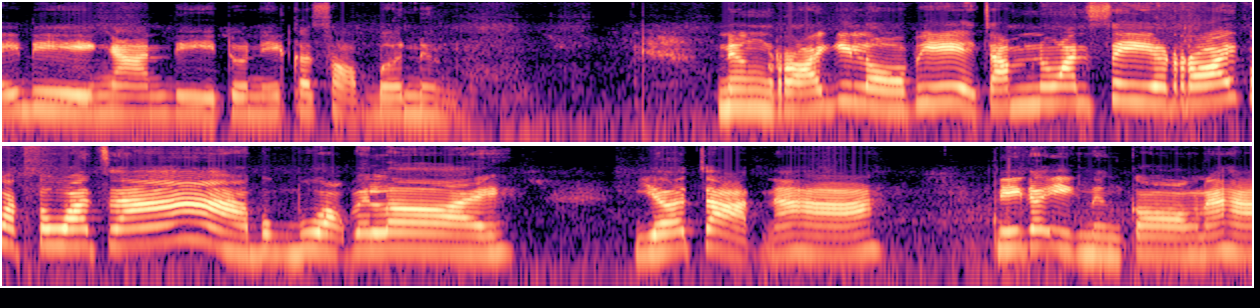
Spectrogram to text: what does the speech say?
ส์ดีงานดีตัวนี้กระสอบเบอร์หนึ่งหนึ่งร้อยกิโลพี่จำนวนสี่ร้อยกว่าตัวจ้า บวกบวกๆไปเลย เยอะจัดนะคะ นี่ก็อีกหนึ่งกองนะคะ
